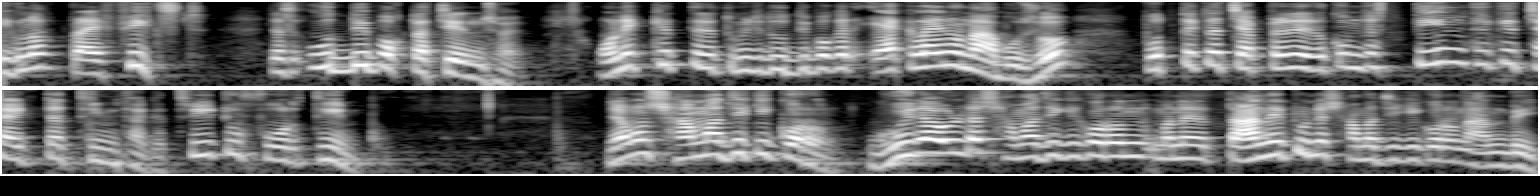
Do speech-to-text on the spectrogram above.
এগুলো প্রায় ফিক্সড জাস্ট উদ্দীপকটা চেঞ্জ হয়। অনেক ক্ষেত্রে তুমি যদি উদ্দীপকের এক লাইনও না বুঝো, প্রত্যেকটা চ্যাপ্টারে এরকম জাস্ট তিন থেকে চারটা থিম থাকে থ্রি টু ফোর থিম যেমন সামাজিকীকরণ, ঘুইরা উল্টা সামাজিকীকরণ মানে টানে টুনে সামাজিকীকরণ আনবেই।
